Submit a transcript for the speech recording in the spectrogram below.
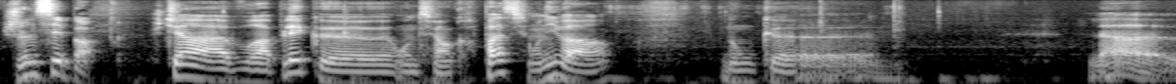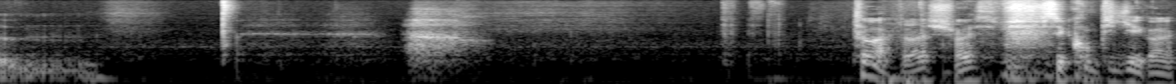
Je ne sais pas. Je tiens à vous rappeler que on ne sait encore pas si on y va. hein. Donc euh, là, euh, c'est compliqué quand même.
